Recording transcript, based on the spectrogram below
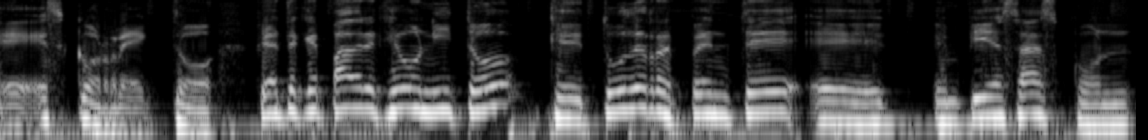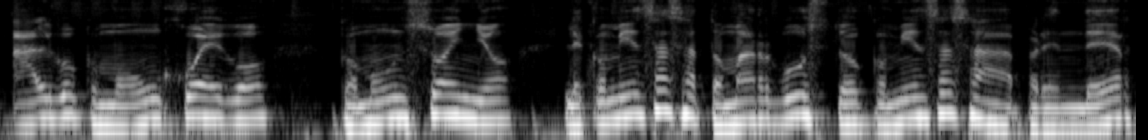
Es correcto. Fíjate qué padre, qué bonito que tú de repente eh, empiezas con algo como un juego, como un sueño, le comienzas a tomar gusto, comienzas a aprender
